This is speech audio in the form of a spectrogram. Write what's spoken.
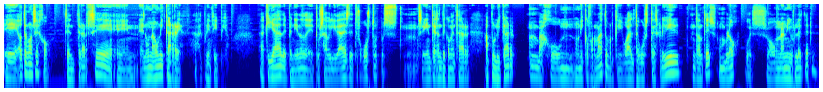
Eh, otro consejo, centrarse en, en, una única red al principio. Aquí ya dependiendo de tus habilidades, de tus gustos, pues mm, sería interesante comenzar a publicar bajo un único formato, porque igual te gusta escribir, entonces un blog pues, o una newsletter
